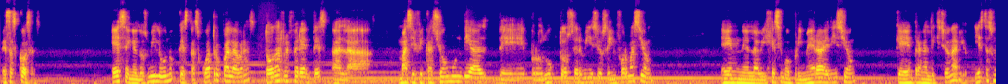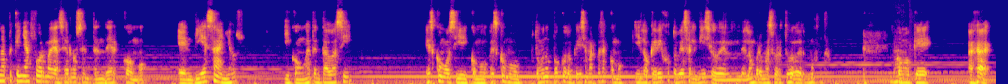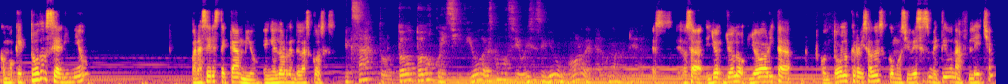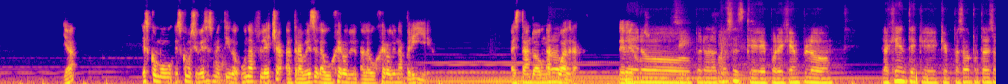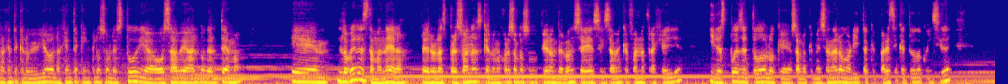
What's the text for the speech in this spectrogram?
esas cosas. Es en el 2001 que estas cuatro palabras, todas referentes a la masificación mundial de productos, servicios e información, en la vigésimo primera edición, que entran al diccionario. Y esta es una pequeña forma de hacernos entender cómo en 10 años y con un atentado así, es como si, como, es como, tomando un poco lo que dice Marcos, como, y lo que dijo Tobias al inicio del, del hombre más suertudo del mundo. Como que, ajá, como que todo se alineó para hacer este cambio en el orden de las cosas. Exacto, todo, todo coincidió, es como si hubiese seguido un orden de alguna manera. Es, o sea, yo, yo, lo, yo ahorita, con todo lo que he revisado, es como si hubieses metido una flecha, ¿ya? Es como, es como si hubieses metido una flecha a través del agujero de, al agujero de una perilla, estando a una cuadra de pero, lejos. pero la cosa es que, por ejemplo, la gente que, que pasado por todo eso, la gente que lo vivió, la gente que incluso lo estudia o sabe algo del tema, eh, lo ve de esta manera, pero las personas que a lo mejor solo supieron del 11S y saben que fue una tragedia, y después de todo lo que, o sea, lo que mencionaron ahorita, que parece que todo coincide,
